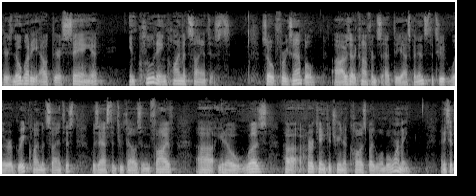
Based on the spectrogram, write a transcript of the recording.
There's nobody out there saying it, including climate scientists. So, for example, uh, I was at a conference at the Aspen Institute where a great climate scientist was asked in 2005, uh, you know, was uh, Hurricane Katrina caused by global warming. And he said,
